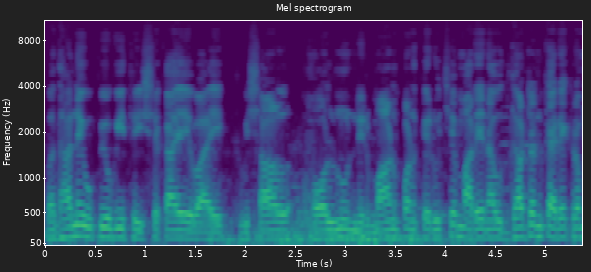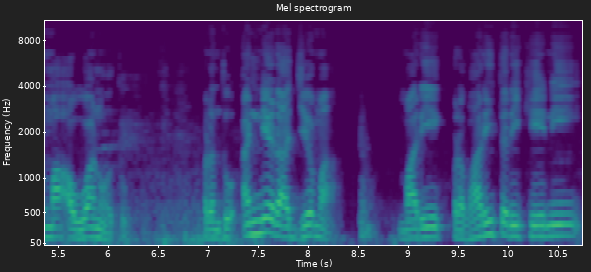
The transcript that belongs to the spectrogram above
બધાને ઉપયોગી થઈ શકાય એવા એક વિશાળ હોલનું નિર્માણ પણ કર્યું છે. મારે એના ઉદ્ઘાટન કાર્યક્રમમાં આવવાનું હતું. પરંતુ અન્ય રાજ્યમાં મારી એક પ્રભારી તરીકેની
